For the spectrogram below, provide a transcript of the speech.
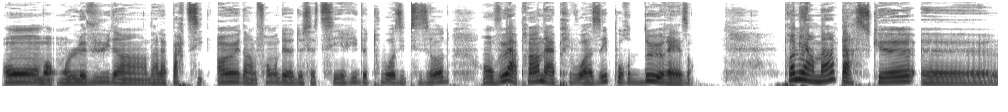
On, bon, on l'a vu dans, dans la partie 1, dans le fond de, de cette série de trois épisodes. On veut apprendre à apprivoiser pour deux raisons. Premièrement, parce que euh,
